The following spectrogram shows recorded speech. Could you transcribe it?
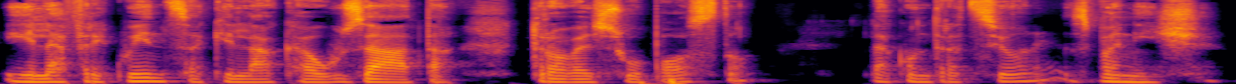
e la frequenza che l'ha causata trova il suo posto, la contrazione svanisce.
